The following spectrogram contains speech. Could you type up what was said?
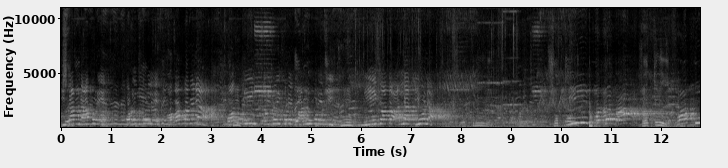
হিসাব না করে খরচ করলে অবাক হবে না? কতদিন ওই বই করে বারণ করেছি? নিয়ে যত আল্লাহ দিও না। শত্রু। শত্রু। শত্রু। শত্রু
